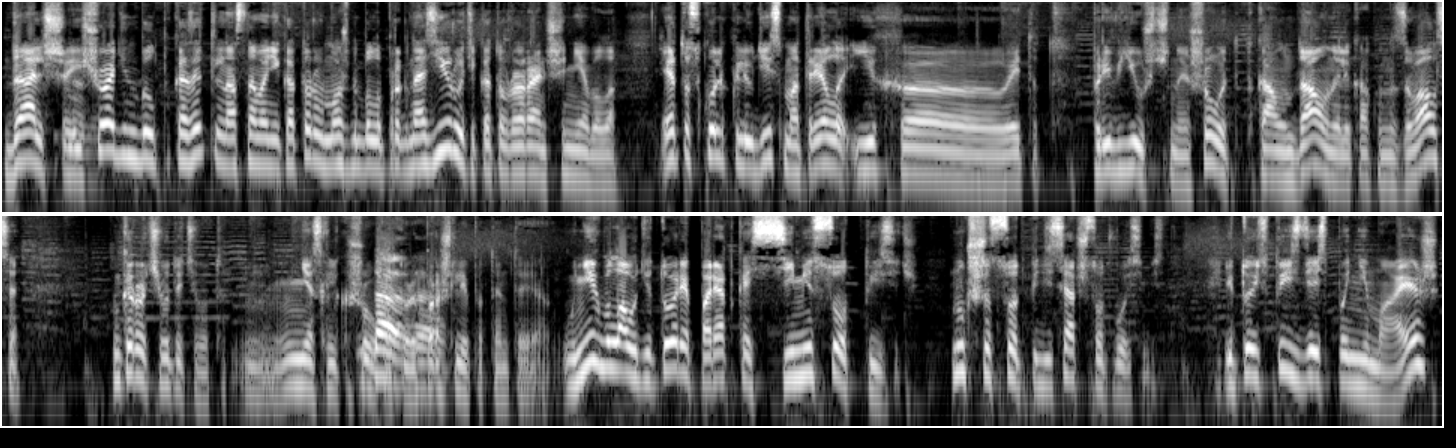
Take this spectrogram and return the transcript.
Дальше, да. еще один был показатель, на основании которого можно было прогнозировать, и которого раньше не было. Это сколько людей смотрело их, э, этот превьюшечное шоу, этот каунтдаун, или как он назывался. Ну, короче, вот эти вот несколько шоу, да, которые да. прошли по ТНТ. У них была аудитория порядка 700 тысяч. Ну, 650-680. И то есть ты здесь понимаешь,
